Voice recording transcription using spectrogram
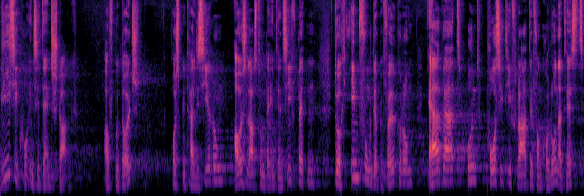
Risikoinzidenz stark. Auf gut Deutsch, Hospitalisierung, Auslastung der Intensivbetten, durch Impfung der Bevölkerung, R-Wert und Positivrate von Corona-Tests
